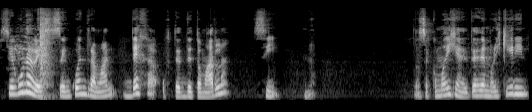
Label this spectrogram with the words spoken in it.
Si alguna vez se encuentra mal, ¿deja usted de tomarla? Sí, no. Entonces, como dije en el test de Morisky-Green,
